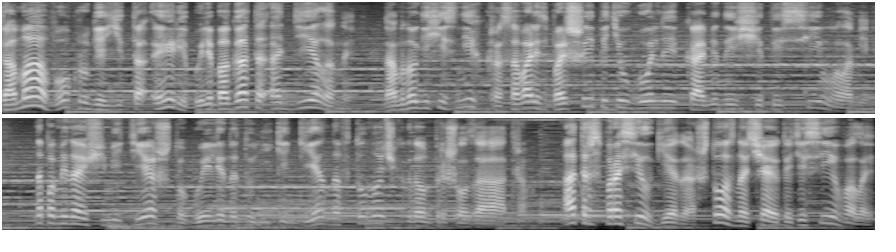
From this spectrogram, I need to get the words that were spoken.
Дома в округе Ятаэри были богато отделаны. На многих из них красовались большие пятиугольные каменные щиты с символами – напоминающими те, что были на тунике Гена в ту ночь, когда он пришел за Атром. Атр спросил Гена, что означают эти символы,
